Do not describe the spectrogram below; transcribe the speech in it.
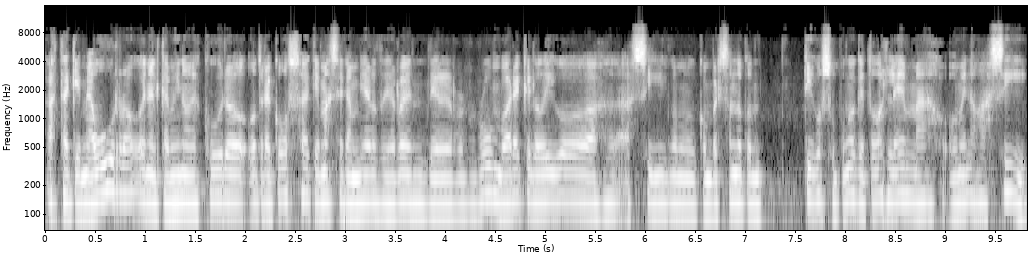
hasta que me aburro o en el camino descubro otra cosa que me hace cambiar de, de rumbo. Ahora que lo digo así como conversando con digo, supongo que todos leen más o menos así.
